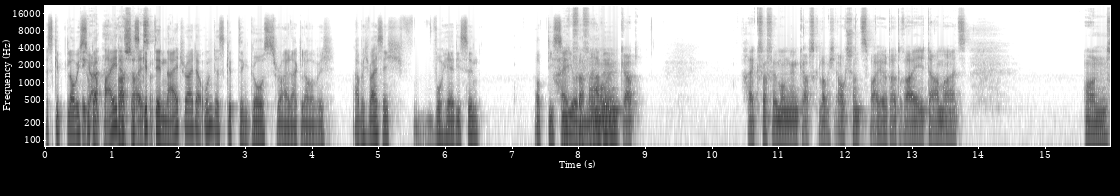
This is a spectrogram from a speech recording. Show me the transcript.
Es gibt, glaube ich, Egal, sogar beides. Es gibt den Knight Rider und es gibt den Ghost Rider, glaube ich. Aber ich weiß nicht, woher die sind. Ob DC oder Marvel. Gab, Hulk-Verfilmungen gab es, glaube ich, auch schon zwei oder drei damals. Und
